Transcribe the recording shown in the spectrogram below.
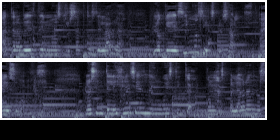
a través de nuestros actos del habla, lo que decimos y expresamos, a eso vamos. Nuestra inteligencia es lingüística, con las palabras nos,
